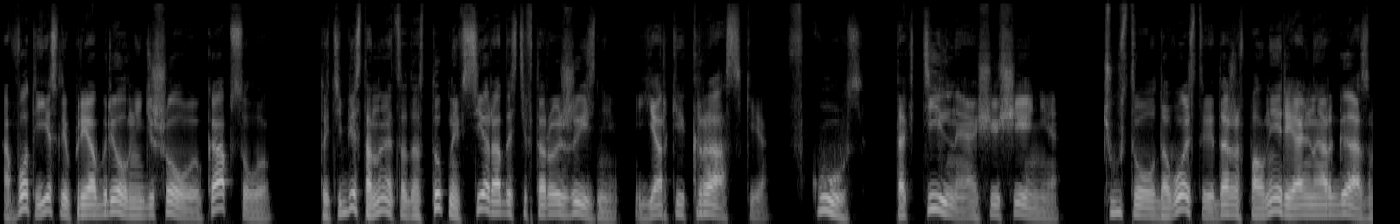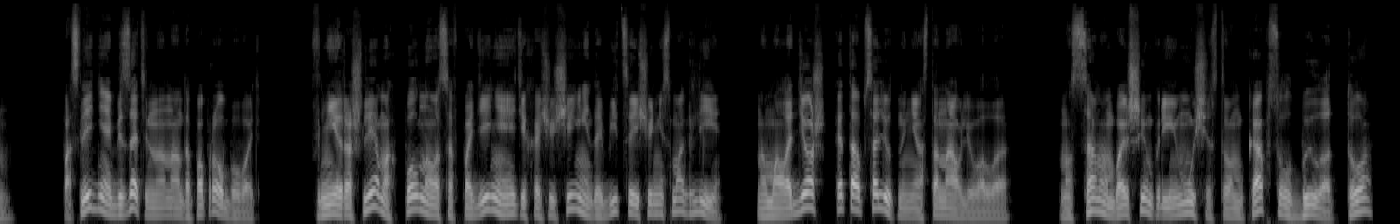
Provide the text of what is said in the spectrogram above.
А вот если приобрел недешевую капсулу, то тебе становятся доступны все радости второй жизни, яркие краски, вкус, тактильные ощущения, чувство удовольствия и даже вполне реальный оргазм. Последнее обязательно надо попробовать. В нейрошлемах полного совпадения этих ощущений добиться еще не смогли, но молодежь это абсолютно не останавливало. Но самым большим преимуществом капсул было то,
